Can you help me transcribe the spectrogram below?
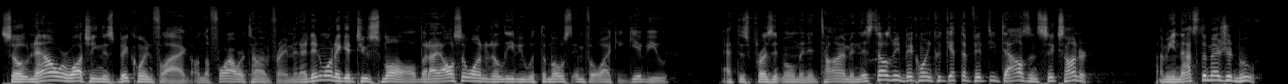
So now we're watching this Bitcoin flag on the four hour time frame. And I didn't want to get too small, but I also wanted to leave you with the most info I could give you at this present moment in time. And this tells me Bitcoin could get to 50,600. I mean, that's the measured move.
